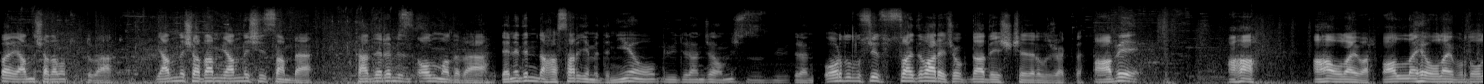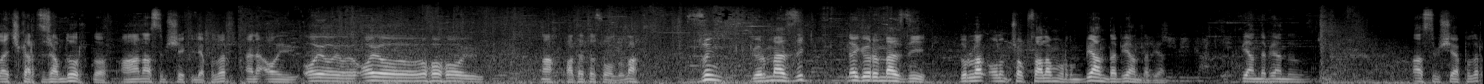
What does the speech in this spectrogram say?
Da yanlış adamı tuttu be. Yanlış adam yanlış insan be. Kaderimiz olmadı be. Denedim de hasar yemedi. Niye o? Büyü direnci almış. zız, Büyü direnci. Orada Lucy'ye tutsaydı var ya çok daha değişik şeyler olacaktı. Abi. Aha. Aha olay var. Vallahi olay burada. Olay çıkartacağım. Dur. Dur. Aha nasıl bir şekil yapılır? Hani oy oy oy oy oy oy. Nah patates oldu lah. Zın görmezlik ne görünmezliği. Dur lan oğlum çok sağlam vurdum. Bir anda bir anda bir anda. Bir anda bir anda. Nasıl bir şey yapılır?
